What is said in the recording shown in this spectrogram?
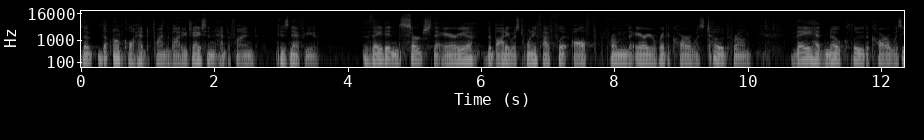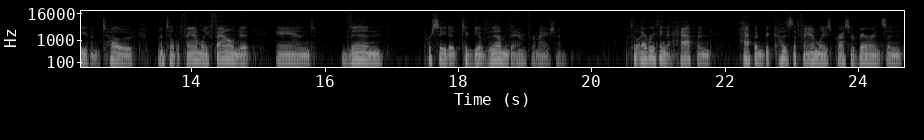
The the uncle had to find the body. Jason had to find his nephew. They didn't search the area. The body was 25 foot off from the area where the car was towed from. They had no clue the car was even towed until the family found it and then proceeded to give them the information. So everything that happened happened because the family's perseverance and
